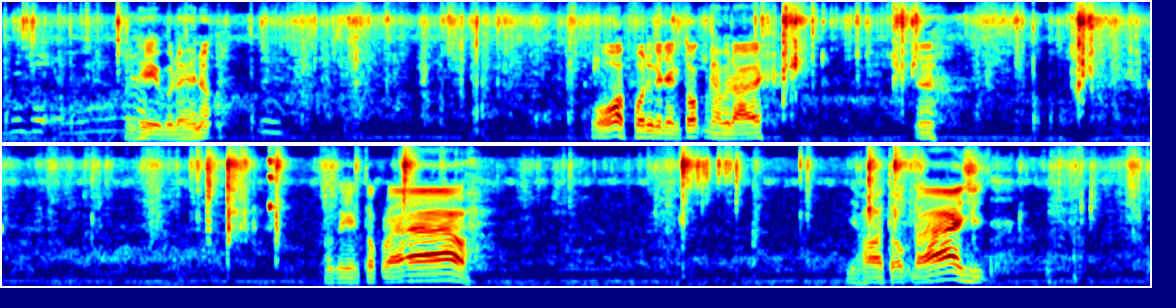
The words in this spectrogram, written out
มันเหวแล้วมันเหวไปเลยเนาะ โอ้ฝนก็จะตกธรรมดาเลยเออฝนก็จะตกแล้วอย่าพอตกได้สิเท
